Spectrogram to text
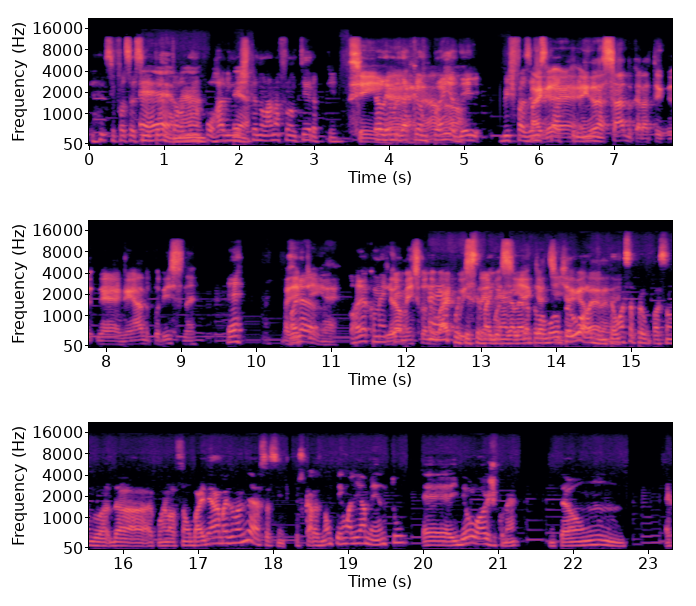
Se fosse assim, É, o Trump tava né? dando porrada em É. mexicano lá na fronteira. Porque Sim. eu lembro é, da campanha não, não. dele, o bicho fazendo Mas é, é engraçado o cara ter é, ganhado por isso, né? É. Mas Olha, enfim, é. Olha como é que Geralmente quando É, vai pro porque você vai ganhar a assim, galera é pelo amor ou pelo ódio. galera, Então né? essa preocupação do- da, com relação ao Biden era mais ou menos essa, assim. Tipo, os caras não têm um alinhamento é, ideológico, né? Então, é,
